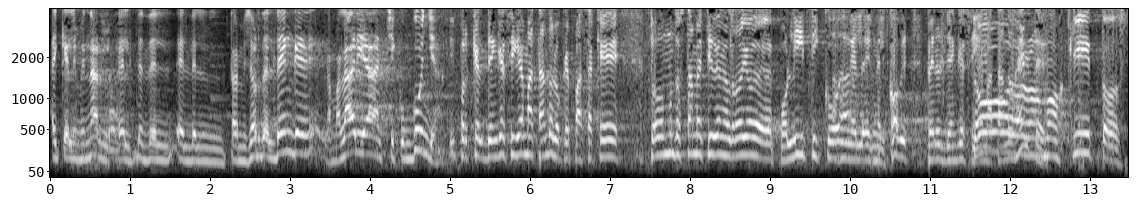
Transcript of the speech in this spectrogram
Hay que eliminarlo. El, del transmisor del dengue, la malaria, el chikungunya. Sí, porque el dengue sigue matando. Lo que pasa que todo el mundo está metido en el rollo de político, en el, en el COVID, pero el dengue sigue matando gente. Los mosquitos,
